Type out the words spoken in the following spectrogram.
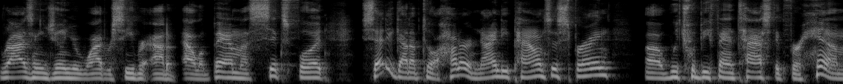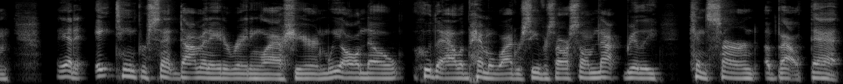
rising junior wide receiver out of Alabama, six foot. Said he got up to 190 pounds this spring, uh, which would be fantastic for him. They had an 18% dominator rating last year, and we all know who the Alabama wide receivers are, so I'm not really concerned about that.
